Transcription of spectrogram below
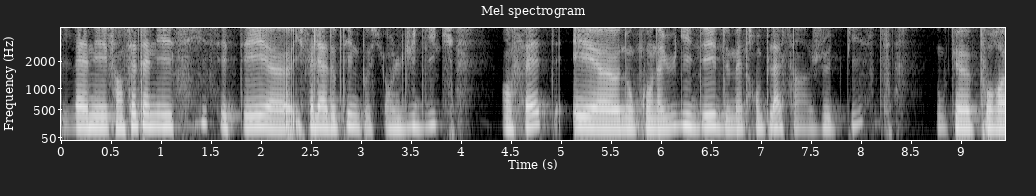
l'année, enfin cette année-ci, c'était, euh, il fallait adopter une posture ludique en fait, et euh, donc on a eu l'idée de mettre en place un jeu de piste, donc pour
